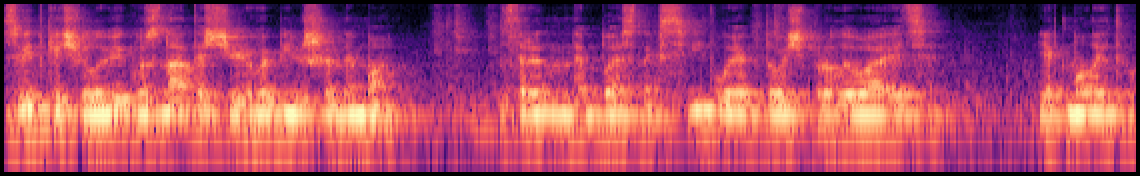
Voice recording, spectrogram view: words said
Звідки чоловіку знати, що його більше нема? З рин небесних світло, як дощ проливається, як молитву.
